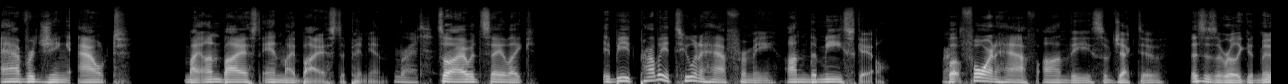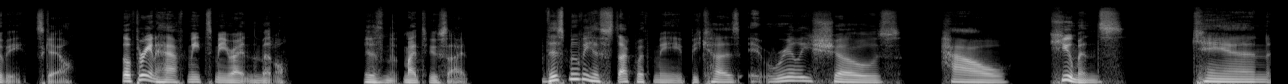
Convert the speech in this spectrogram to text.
averaging out my unbiased and my biased opinion. Right. So I would say like it'd be probably a two and a half for me on the me scale, Right. but four and a half on the subjective. This is a really good movie scale. So three and a half meets me right in the middle. Is my two sides. This movie has stuck with me because it really shows how humans can,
